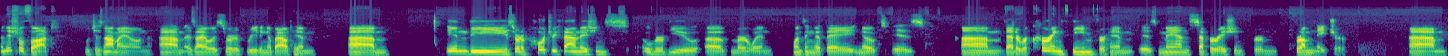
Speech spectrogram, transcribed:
initial thought, which is not my own, um, as I was sort of reading about him, um, in the sort of Poetry Foundation's overview of Merwin, one thing that they note is um, that a recurring theme for him is man's separation from from nature. Um,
